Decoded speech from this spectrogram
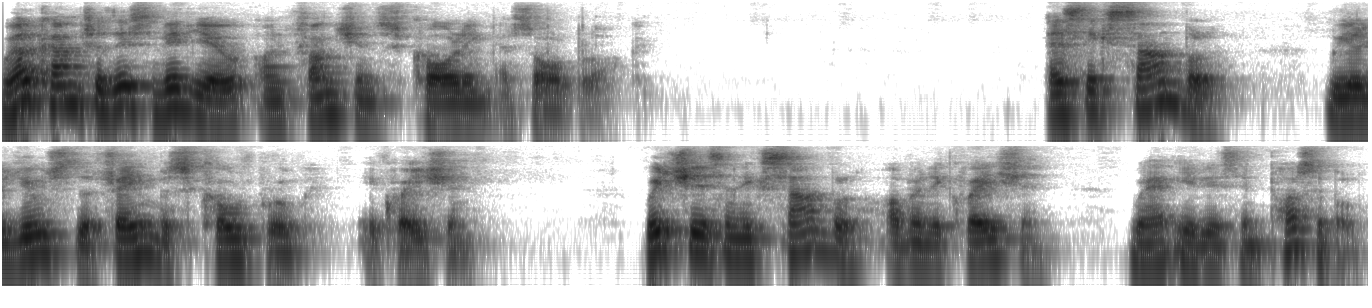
Welcome to this video on functions calling a solve block. As example, we'll use the famous Colebrook equation, which is an example of an equation where it is impossible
